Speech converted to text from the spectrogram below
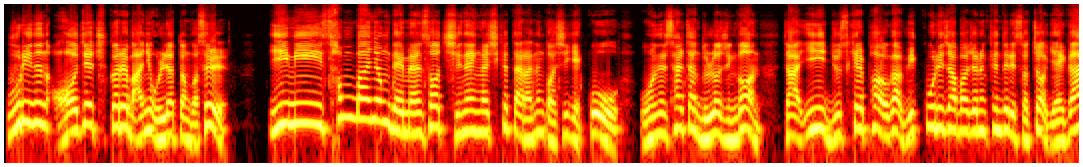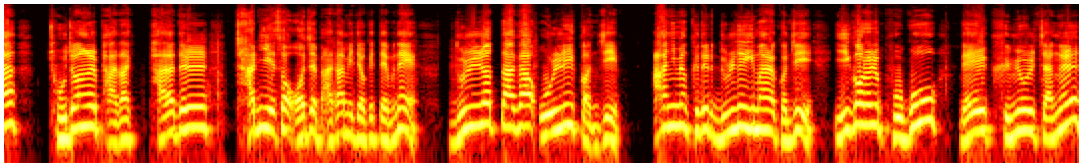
우리는 어제 주가를 많이 올렸던 것을 이미 선반영되면서 진행을 시켰다라는 것이겠고 오늘 살짝 눌러진 건 자 이 뉴스케일 파워가 윗꼬리 잡아주는 캔들이 있었죠. 얘가 조정을 받아, 받을 자리에서 어제 마감이 되었기 때문에 눌렸다가 올릴 건지 아니면 그대로 눌리기만 할 건지 이거를 보고 내일 금요일장을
